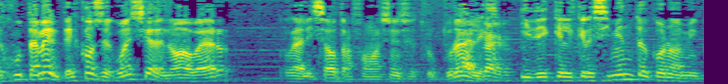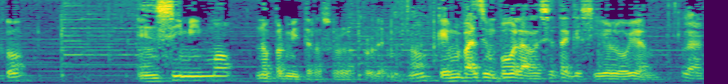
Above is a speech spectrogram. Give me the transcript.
justamente es consecuencia de no haber realizado transformaciones estructurales Claro. y de que el crecimiento económico en sí mismo no permite resolver los problemas, ¿no? Que me parece un poco la receta que siguió el gobierno. Claro.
